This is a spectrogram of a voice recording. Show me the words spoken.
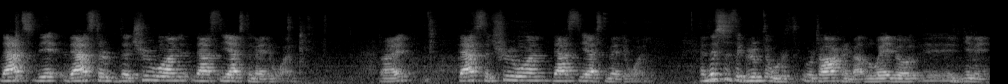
That's the, that's the, the true one, that's the estimated one, right? That's the true one, that's the estimated one. And this is the group that we're, we're talking about, Luego in Guinea,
